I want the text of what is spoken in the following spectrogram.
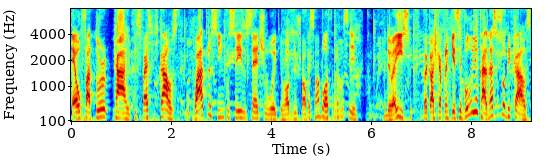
é o fator carro, o que se faz com os carros, o 4, o 5, o 6, o 7, o 8 e o Hobbs e o Shaw vai ser uma bosta pra você. Entendeu? É isso. Porque eu acho que a franquia se evoluiu, cara. Não é só sobre carros.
